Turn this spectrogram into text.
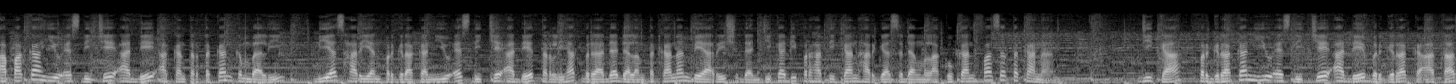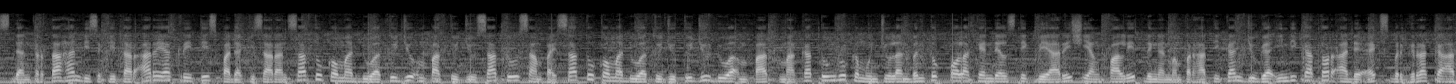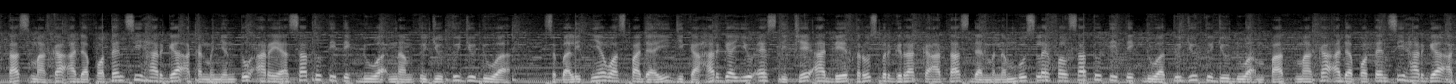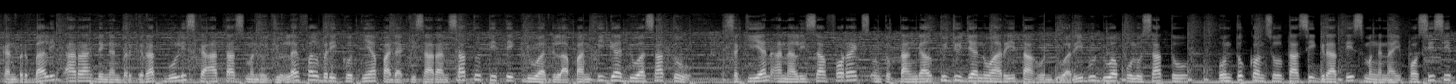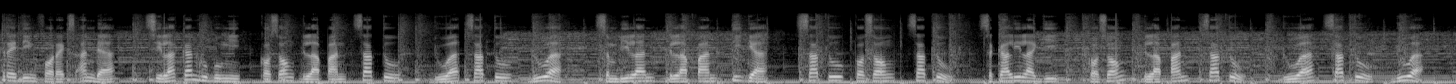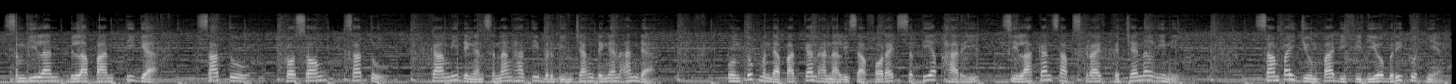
Apakah USD CAD akan tertekan kembali? Bias harian pergerakan USD CAD terlihat berada dalam tekanan bearish dan jika diperhatikan harga sedang melakukan fase tekanan. Jika pergerakan USD CAD bergerak ke atas dan tertahan di sekitar area kritis pada kisaran 1,27471 sampai 1,27724, maka tunggu kemunculan bentuk pola candlestick bearish yang valid dengan memperhatikan juga indikator ADX bergerak ke atas maka ada potensi harga akan menyentuh area 1.26772. Sebaliknya waspadai jika harga USD CAD terus bergerak ke atas dan menembus level 1.27724 maka ada potensi harga akan berbalik arah dengan bergerak bullish ke atas menuju level berikutnya pada kisaran 1.28321. Sekian analisa forex untuk tanggal 7 Januari tahun 2021. Untuk konsultasi gratis mengenai posisi trading forex Anda, silakan hubungi 081212 983 101. Sekali lagi, 081 212 983 101. Kami dengan senang hati berbincang dengan Anda. Untuk mendapatkan analisa forex setiap hari, silakan subscribe ke channel ini. Sampai jumpa di video berikutnya.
